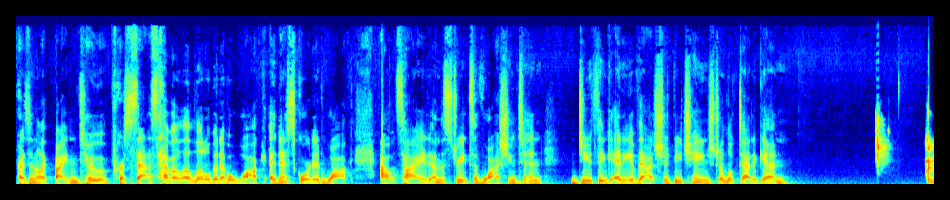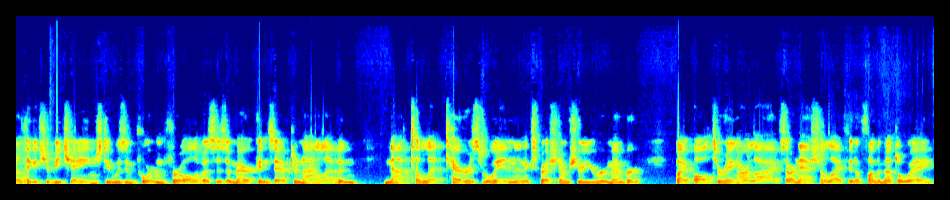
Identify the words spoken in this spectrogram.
President-elect Biden to process, have a, a little bit of a walk, an escorted walk outside on the streets of Washington. Do you think any of that should be changed or looked at again? I don't think it should be changed. It was important for all of us as Americans after 9 11 not to let terrorists win, an expression I'm sure you remember, by altering our lives, our national life, in a fundamental way.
